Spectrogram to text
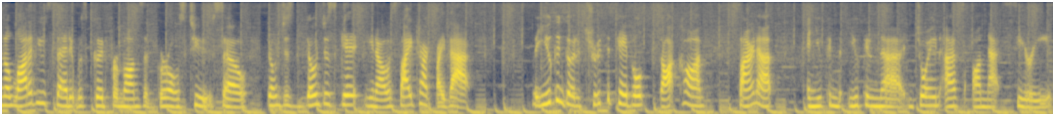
and a lot of you said it was good for moms of girls too. So don't just don't just get, you know, sidetracked by that. But you can go to truthtotable.com, sign up, and you can you can uh, join us on that series.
